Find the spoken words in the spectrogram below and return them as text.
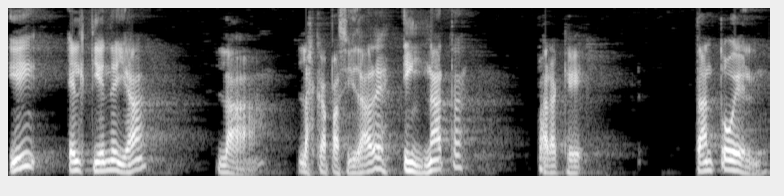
y él tiene ya las capacidades innatas para que tanto él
